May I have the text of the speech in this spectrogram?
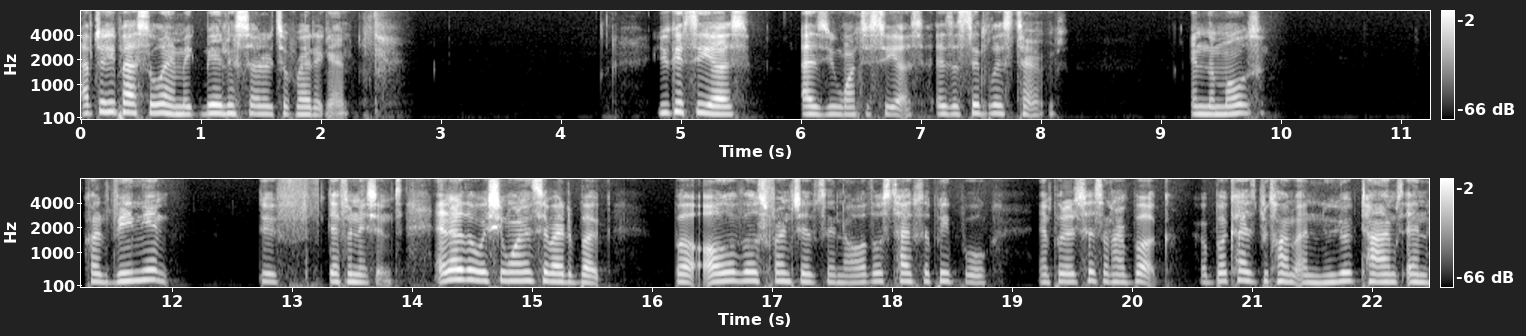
After he passed away, McManus started to write again. You could see us as you want to see us, is the simplest terms. In the most convenient def- definitions. In other words, she wanted to write a book, but all of those friendships and all those types of people and put a twist on her book. Her book has become a New York Times and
